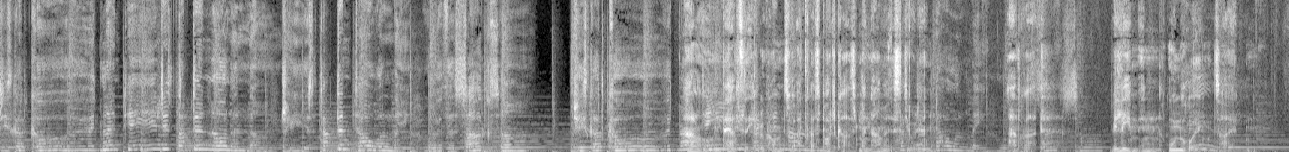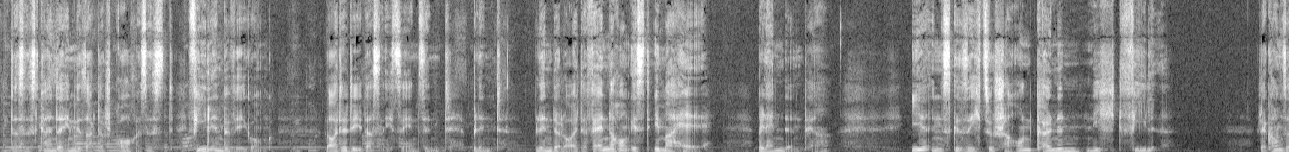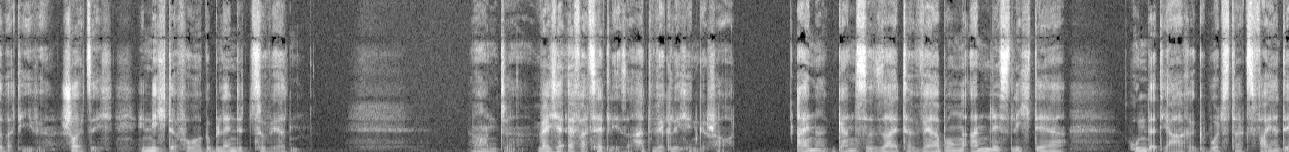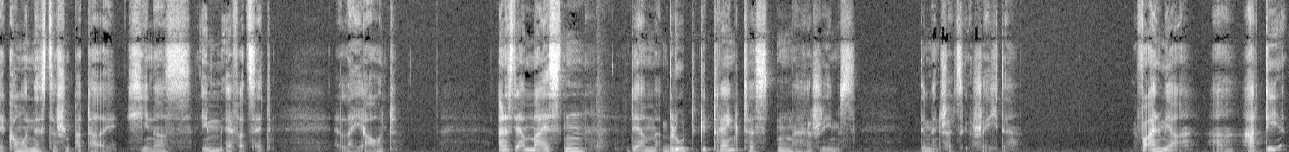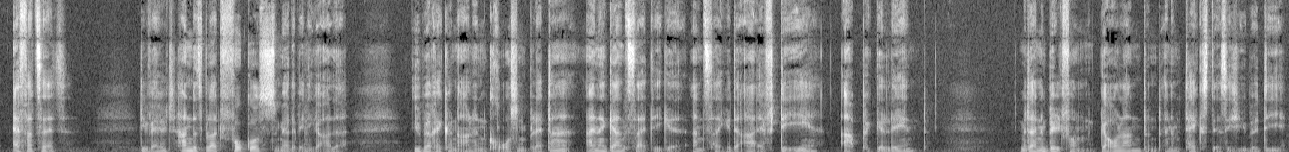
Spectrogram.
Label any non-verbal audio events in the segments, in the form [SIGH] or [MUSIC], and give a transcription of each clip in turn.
She's got COVID-19, she's tucked in all alone. She is tucked in toweling with her socks on. She's got COVID-19. Hallo und herzlich willkommen zu Adrats Podcast. Mein Name ist Julian Adrat. Wir leben in unruhigen Zeiten. Das ist kein dahingesagter Spruch, es ist viel in Bewegung. Leute, die das nicht sehen, sind blind. Blinde Leute. Veränderung ist immer hell. Blendend, ja. Ihr ins Gesicht zu schauen können nicht viele. Der Konservative scheut sich nicht davor, geblendet zu werden. Und äh, welcher FAZ-Leser hat wirklich hingeschaut? Eine ganze Seite Werbung anlässlich der 100 Jahre Geburtstagsfeier der Kommunistischen Partei Chinas im FAZ-Layout eines der am meisten, der am blutgetränktesten Regimes der Menschheitsgeschichte. Vor einem Jahr ja, hat die FAZ, die Welt, Handelsblatt, Fokus, mehr oder weniger alle überregionalen großen Blätter, eine ganzseitige Anzeige der AfD abgelehnt mit einem Bild von Gauland und einem Text, der sich über die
